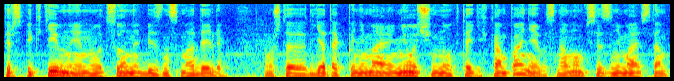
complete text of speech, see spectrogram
перспективные инновационные бизнес-модели? Потому что, я так понимаю, не очень много таких компаний, в основном все занимаются там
